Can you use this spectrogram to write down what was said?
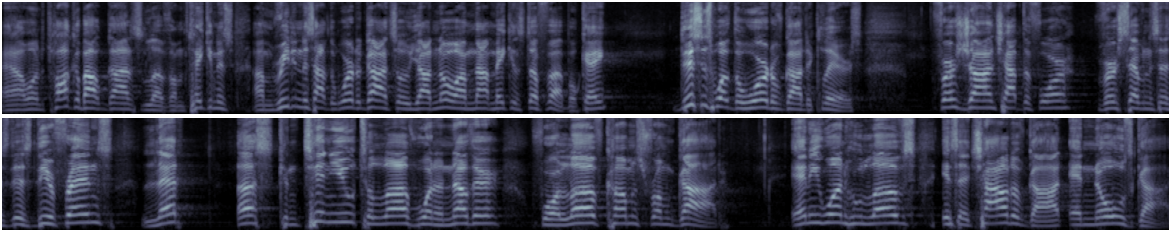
And I want to talk about God's love. I'm taking this, I'm reading this out the Word of God so y'all know I'm not making stuff up, okay? This is what the Word of God declares. First John chapter 4, verse 7 says this Dear friends, let us continue to love one another, for love comes from God. Anyone who loves is a child of God and knows God.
